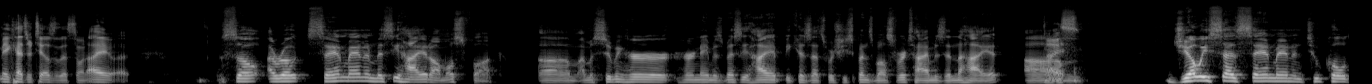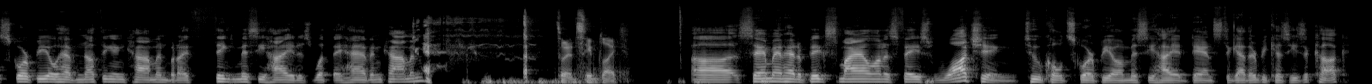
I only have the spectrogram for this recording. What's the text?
make heads or tails of this one I uh, So I wrote Sandman and Missy Hyatt almost fuck. Um, I'm assuming her her name is Missy Hyatt because that's where she spends most of her time is in the Hyatt. Um, Nice. Joey says Sandman and Two Cold Scorpio have nothing in common, but I think Missy Hyatt is what they have in common. That's what it seemed like. Uh, Sandman had a big smile on his face watching Two Cold Scorpio and Missy Hyatt dance together because he's a cuck.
